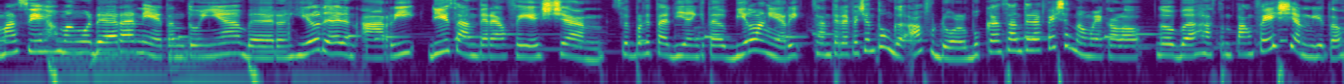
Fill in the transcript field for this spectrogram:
Masih mengudara nih tentunya bareng Hilda dan Ari di Santera Fashion. Seperti tadi yang kita bilang ya Ri Santera Fashion tuh nggak afdol. Bukan Santera Fashion namanya kalau ngebahas tentang fashion gitu.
